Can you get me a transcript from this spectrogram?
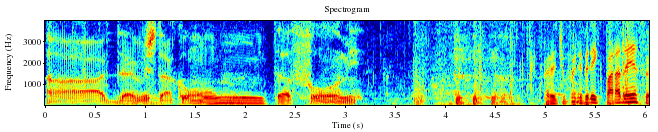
Ah, deve estar com muita fome. Peraí, tio, peraí, peraí, que parada é essa?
